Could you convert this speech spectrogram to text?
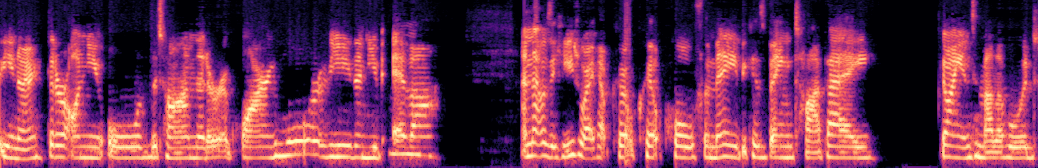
you know that are on you all of the time that are requiring more of you than you've mm. ever and that was a huge wake up call for me because being type A, going into motherhood,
